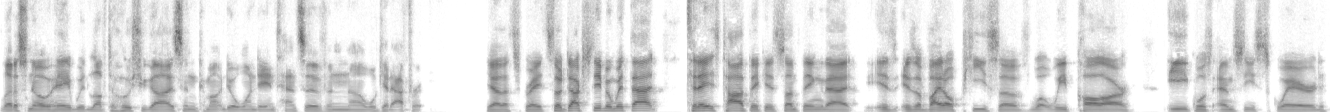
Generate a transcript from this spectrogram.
Let us know. Hey, we'd love to host you guys and come out and do a one day intensive, and uh, we'll get after it. Yeah, that's great. So, Dr. Stephen, with that, today's topic is something that is is a vital piece of what we call our E equals MC squared,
